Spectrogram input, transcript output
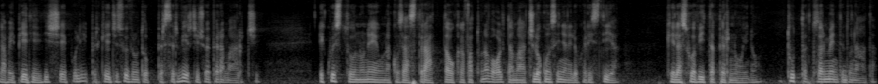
lava i piedi dei discepoli perché Gesù è venuto per servirci, cioè per amarci. E questo non è una cosa astratta o che ha fatto una volta, ma ce lo consegna nell'Eucaristia che è la sua vita per noi, no? tutta totalmente donata.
